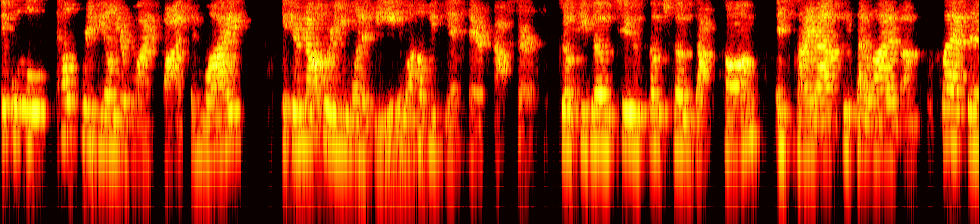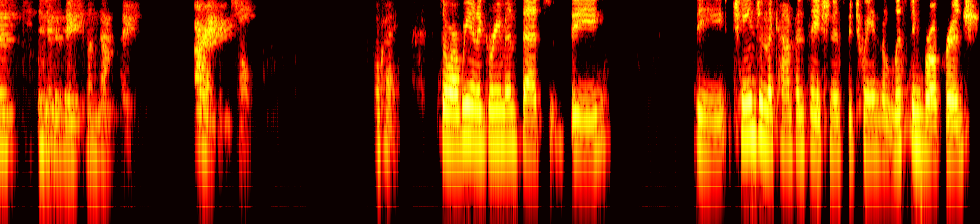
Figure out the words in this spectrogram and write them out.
it will help reveal your blind spots and why, if you're not where you want to be, it will help you get there faster. So if you go to coachcode.com and sign up, he's got a lot of um, classes and different things coming down the pipe. All right, Rachel. Okay, so are we in agreement that the the change in the compensation is between the listing brokerage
